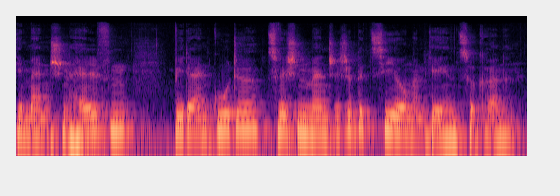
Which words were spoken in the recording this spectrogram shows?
die Menschen helfen, wieder in gute zwischenmenschliche Beziehungen gehen zu können.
